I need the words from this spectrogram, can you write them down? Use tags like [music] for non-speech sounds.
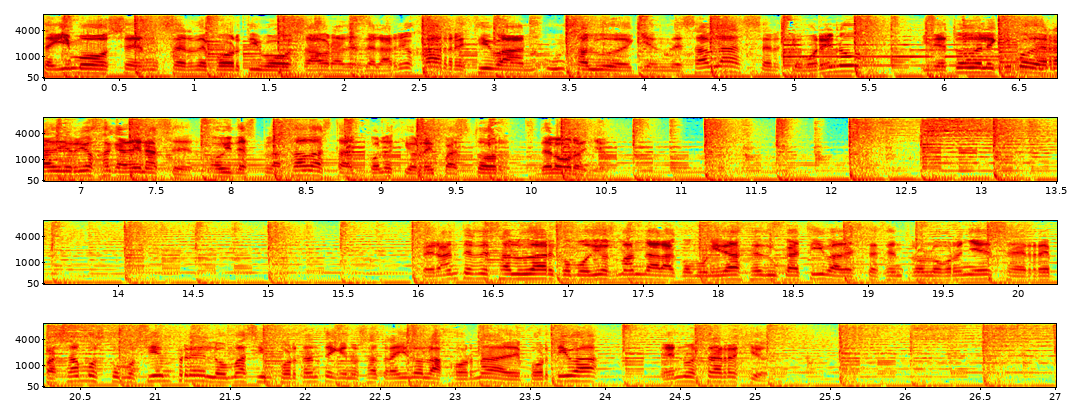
Seguimos en Ser Deportivos ahora desde La Rioja. Reciban un saludo de quien les habla, Sergio Moreno, y de todo el equipo de Radio Rioja Cadena Ser, hoy desplazado hasta el Colegio Rey Pastor de Logroño. Pero antes de saludar como Dios manda a la comunidad educativa de este centro logroñés, eh, repasamos como siempre lo más importante que nos ha traído la jornada deportiva en nuestra región.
